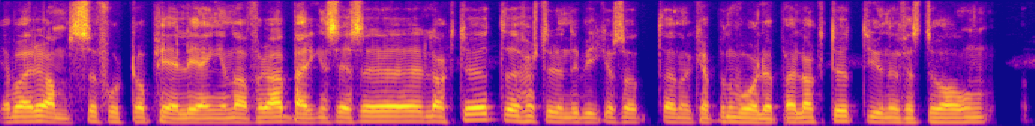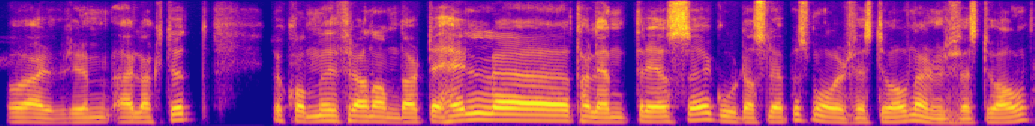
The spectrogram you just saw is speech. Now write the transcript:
Jeg bare ramser fort opp hele gjengen, da, for da er Bergensracet lagt ut. Første runde i Birkensot-NO-cupen, Vårløpet er lagt ut. Juniorfestivalen på Elverum er lagt ut. Det kommer fra Namdal til Hell, uh, Talentrace, Gordalsløpet, Småhølfestivalen, Elverumsfestivalen.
